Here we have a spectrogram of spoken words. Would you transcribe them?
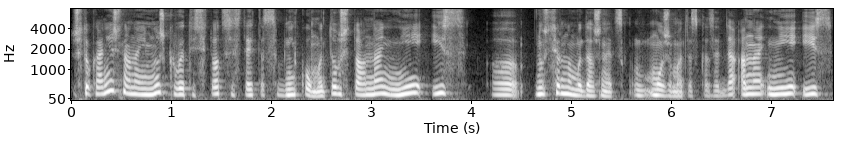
что, конечно, она немножко в этой ситуации стоит особняком. И то, что она не из, э, ну, все равно мы должны это, можем это сказать, да, она не из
